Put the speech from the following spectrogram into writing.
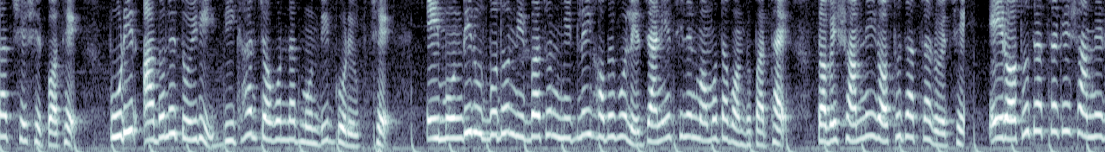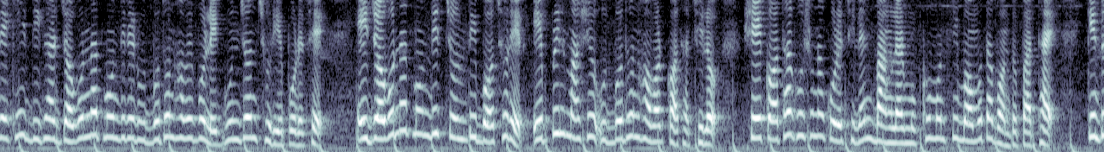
কাজ শেষের পথে পুরীর আদলে তৈরি দীঘার জগন্নাথ মন্দির গড়ে উঠছে। এই মন্দির উদ্বোধন নির্বাচন মিটলেই হবে বলে জানিয়েছিলেন মমতা বন্দ্যোপাধ্যায়। তবে সামনেই রথযাত্রা রয়েছে। এই রথযাত্রাকে সামনে রেখেই দীঘার জগন্নাথ মন্দিরের উদ্বোধন হবে বলে গুঞ্জন ছড়িয়ে পড়েছে। এই জগন্নাথ মন্দির চলতি বছরের এপ্রিল মাসে উদ্বোধন হওয়ার কথা ছিল। সে কথা ঘোষণা করেছিলেন বাংলার মুখ্যমন্ত্রী মমতা বন্দ্যোপাধ্যায়। কিন্তু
